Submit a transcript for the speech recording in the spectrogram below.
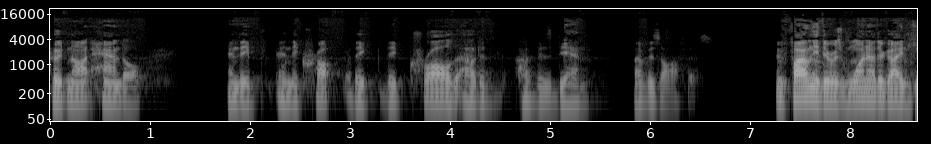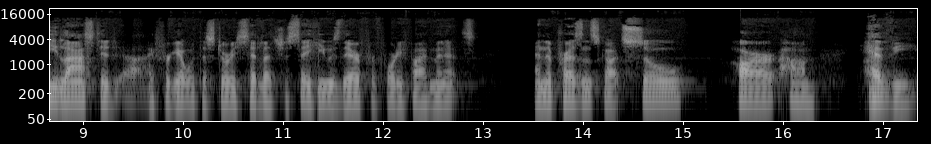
could not handle, and they and they craw- they they crawled out of, of his den, of his office. And finally, there was one other guy, and he lasted. Uh, I forget what the story said. Let's just say he was there for 45 minutes, and the presence got so hard, um, heavy,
